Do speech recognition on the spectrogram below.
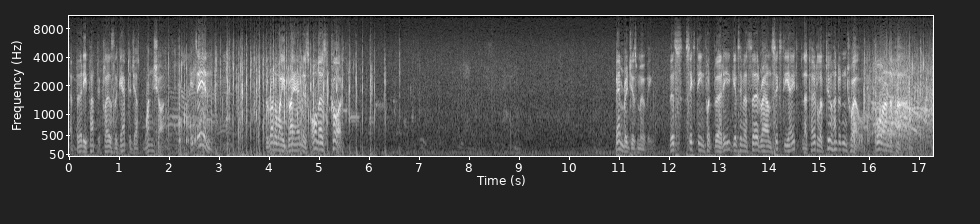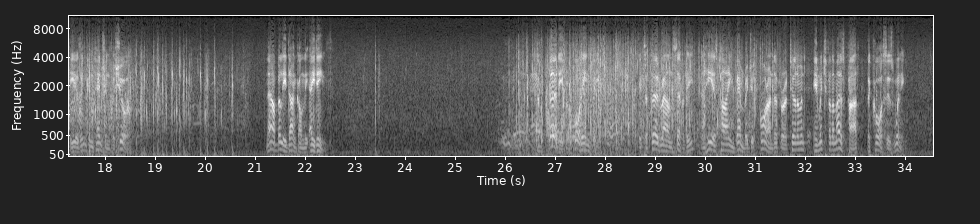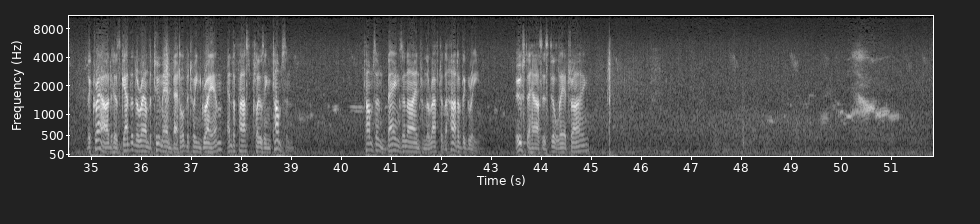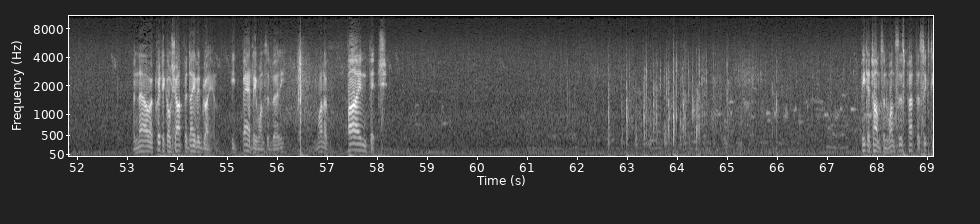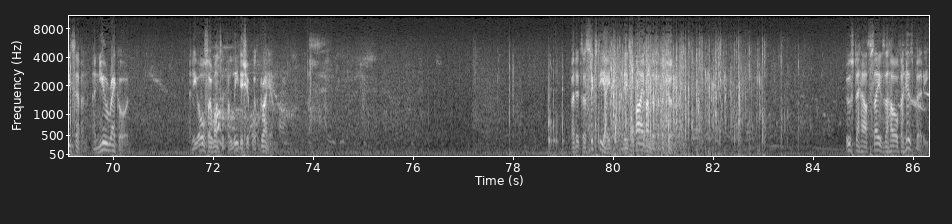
A birdie putt to close the gap to just one shot. It's in! The runaway Graham is almost caught. Bembridge is moving. This 16-foot birdie gives him a third round 68 and a total of 212, four under par. He is in contention for sure. Now Billy Dunk on the 18th. A birdie from 14 feet. It's a third round 70, and he is tying Bembridge at four under for a tournament in which, for the most part, the course is winning. The crowd has gathered around the two-man battle between Graham and the fast-closing Thomson. Thomson bangs an iron from the rough to the heart of the green. Oosterhuis is still there trying. And now a critical shot for David Graham. He badly wants a birdie. What a fine pitch. Peter Thomson wants this putt for 67, a new record. And he also wants it for leadership with Graham. But it's a 68 and he's five under for the tournament. Oosterhuis saves the hole for his birdie.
